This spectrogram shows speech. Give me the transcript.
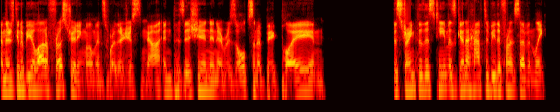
And there's going to be a lot of frustrating moments where they're just not in position and it results in a big play. And the strength of this team is going to have to be the front seven. Like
